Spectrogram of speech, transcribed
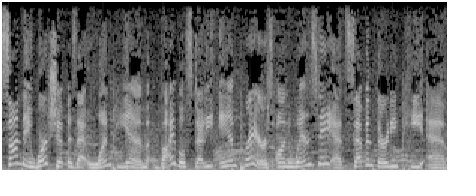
Sunday worship is at 1 p.m., Bible study and prayers on Wednesday at 7:30 p.m.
